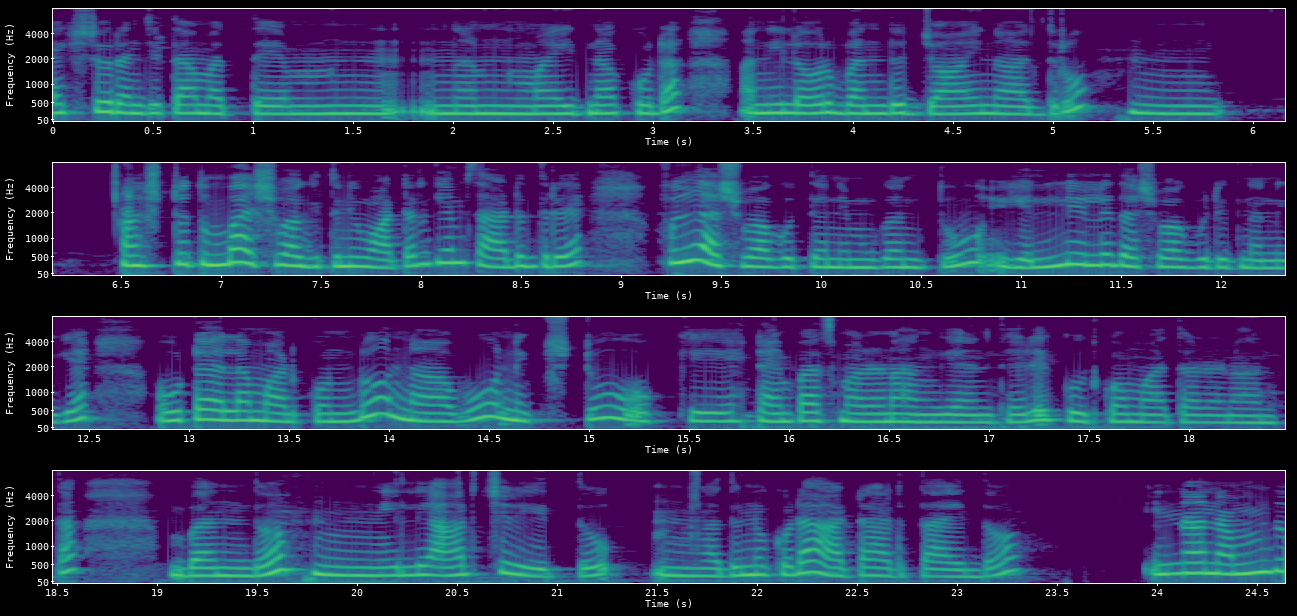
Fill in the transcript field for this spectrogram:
ನೆಕ್ಸ್ಟು ರಂಜಿತಾ ಮತ್ತು ನಮ್ಮ ಇದನ್ನ ಕೂಡ ಅನಿಲ್ ಅವರು ಬಂದು ಜಾಯ್ನ್ ಆದರು. ಅಷ್ಟು ತುಂಬ ಹಶ್ವಾಗಿತ್ತು. ನೀವು ವಾಟರ್ ಗೇಮ್ಸ್ ಆಡಿದ್ರೆ ಫುಲ್ ಹಶ್ವಾಗುತ್ತೆ ನಿಮಗಂತೂ. ಎಲ್ಲಿ ಇಲ್ಲದ ಹಶ್ವಾಗ್ಬಿಟ್ಟಿತ್ತು ನನಗೆ. ಊಟ ಎಲ್ಲ ಮಾಡಿಕೊಂಡು ನಾವು ನೆಕ್ಸ್ಟು ಓಕೆ, ಟೈಮ್ ಪಾಸ್ ಮಾಡೋಣ ಹಾಗೆ ಅಂಥೇಳಿ ಕೂತ್ಕೊಂಡು ಮಾತಾಡೋಣ ಅಂತ ಬಂದು ಇಲ್ಲಿ ಆರ್ಚರಿ ಇತ್ತು. ಅದನ್ನು ಕೂಡ ಆಟ ಆಡ್ತಾಯಿದ್ದು ಇನ್ನು ನಮ್ಮದು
